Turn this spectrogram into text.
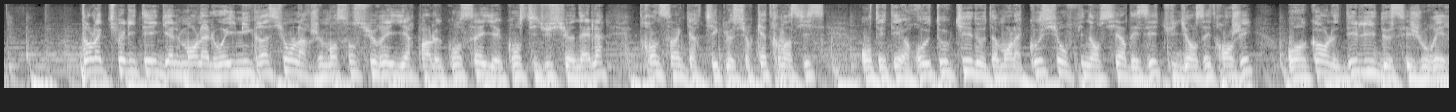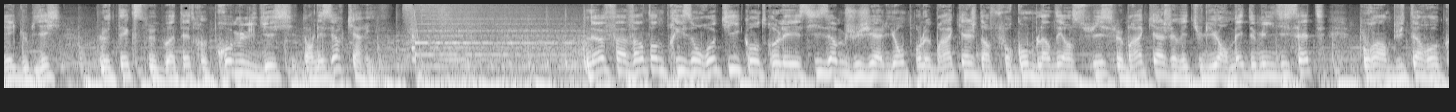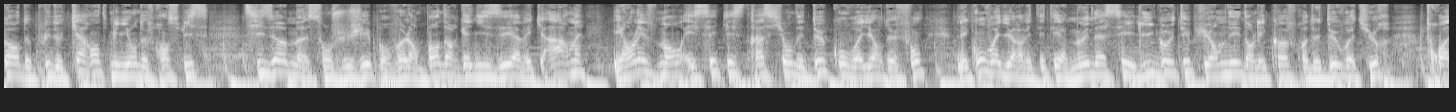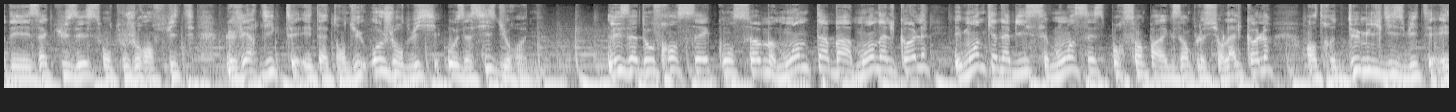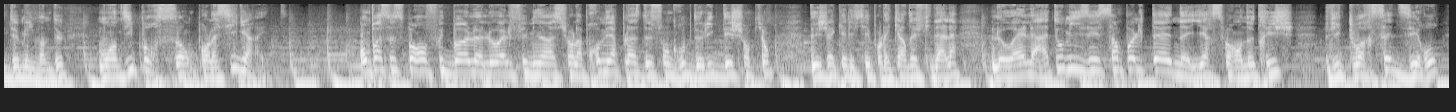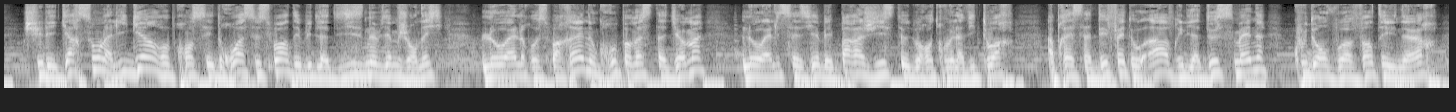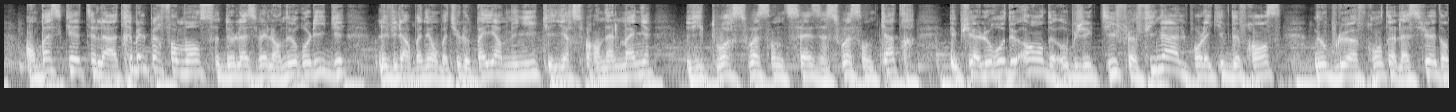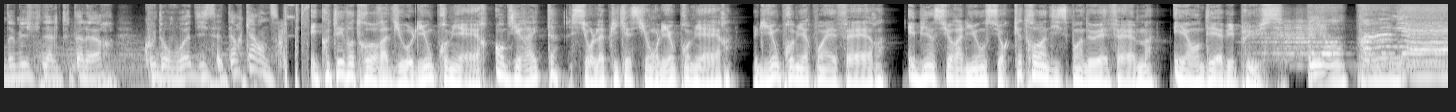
Dans l'actualité également, la loi immigration largement censurée hier par le Conseil constitutionnel. 35 articles sur 86 ont été retoqués, notamment la caution financière des étudiants étrangers ou encore le délit de séjour irrégulier. Le texte doit être promulgué dans les heures qui arrivent. 9 à 20 ans de prison requis contre les 6 hommes jugés à Lyon pour le braquage d'un fourgon blindé en Suisse. Le braquage avait eu lieu en mai 2017 pour un butin record de plus de 40 millions de francs suisses. 6 hommes sont jugés pour vol en bande organisée avec armes et enlèvement et séquestration des deux convoyeurs de fonds. Les convoyeurs avaient été menacés ligotés puis emmenés dans les coffres de deux voitures. Trois des accusés sont toujours en fuite. Le verdict est attendu aujourd'hui aux assises du Rhône. Les ados français consomment moins de tabac, moins d'alcool et moins de cannabis, moins 16% par exemple sur l'alcool entre 2018 et 2022, moins 10% pour la cigarette. On passe au sport en football. L'OL féminin sur la première place de son groupe de Ligue des Champions, déjà qualifié pour les quarts de finale. L'OL a atomisé Saint-Polten hier soir en Autriche. Victoire 7-0. Chez les garçons, la Ligue 1 reprend ses droits ce soir, début de la 19e journée. L'OL reçoit Rennes au groupe Homa Stadium. L'OL, 16e et barragiste, doit retrouver la victoire après sa défaite au Havre il y a deux semaines. Coup d'envoi 21h. En basket, la très belle performance de Lasvel en Euroleague. Les Villers-Banais ont battu le Bayern Munich hier soir en Allemagne. Victoire 76 à 64. Et puis à l'Euro de hand, objectif final pour l'équipe de France. Nos Bleus affrontent la Suède en demi-finale tout à l'heure. Coup d'envoi 17h45. Écoutez votre radio Lyon Première en direct sur l'application Lyon Première, lyonpremière.fr et bien sûr à Lyon sur 90.2 FM et en DAB+. Lyon Première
